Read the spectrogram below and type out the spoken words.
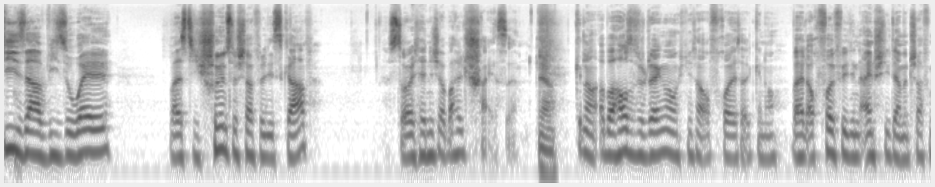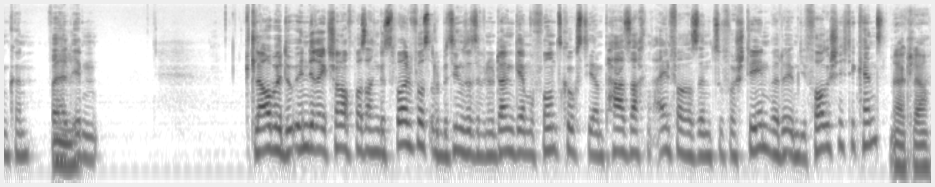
Die sah visuell, weil es die schönste Staffel, die es gab. Storytechnisch aber halt scheiße. ja. Genau, aber House of the Dragon, wo ich mich darauf freue, ist halt genau, weil halt auch voll viel den Einstieg damit schaffen können. Weil halt Mhm. eben, ich glaube, du indirekt schon auf ein paar Sachen gespoilt wirst, oder beziehungsweise wenn du dann Game of Thrones guckst, die ein paar Sachen einfacher sind zu verstehen, weil du eben die Vorgeschichte kennst. Ja, klar.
